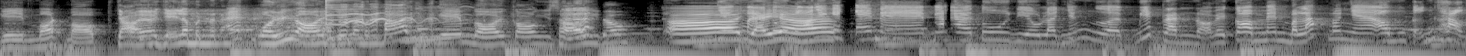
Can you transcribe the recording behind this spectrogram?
game mode 1. Trời ơi, vậy là mình, mình ác quỷ rồi, vậy là mình bá nhất game rồi, còn gì sợ gì đâu. Ờ Nhưng mà vậy tôi à nói nghe nè ba tôi đều là những người biết rành rõ về comment blog đó nha ông cẩn thận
